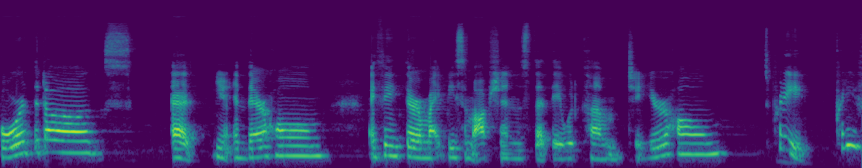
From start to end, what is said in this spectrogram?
board the dogs at you know in their home i think there might be some options that they would come to your home. It's pretty pretty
